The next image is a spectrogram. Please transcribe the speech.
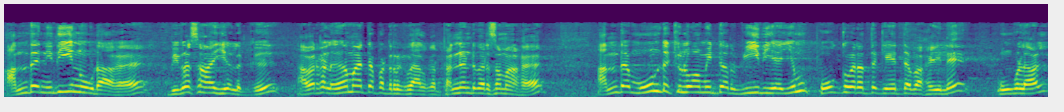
அந்த நிதியினூடாக விவசாயிகளுக்கு அவர்கள் ஏமாற்றப்பட்டிருக்கிறார்கள் பன்னெண்டு வருஷமாக. அந்த மூன்று கிலோமீட்டர் வீதியையும் போக்குவரத்துக்கு ஏற்ற வகையிலே உங்களால்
